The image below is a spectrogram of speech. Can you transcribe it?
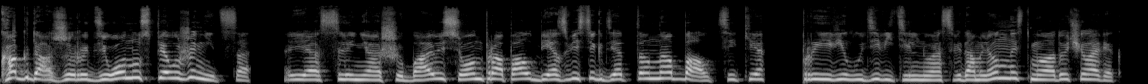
когда же Родион успел жениться? Если не ошибаюсь, он пропал без вести где-то на Балтике», проявил удивительную осведомленность молодой человек.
